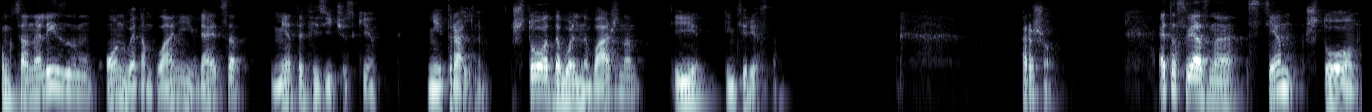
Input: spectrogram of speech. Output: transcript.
Функционализм, он в этом плане является метафизически нейтральным, что довольно важно и интересно. Хорошо. Это связано с тем, что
